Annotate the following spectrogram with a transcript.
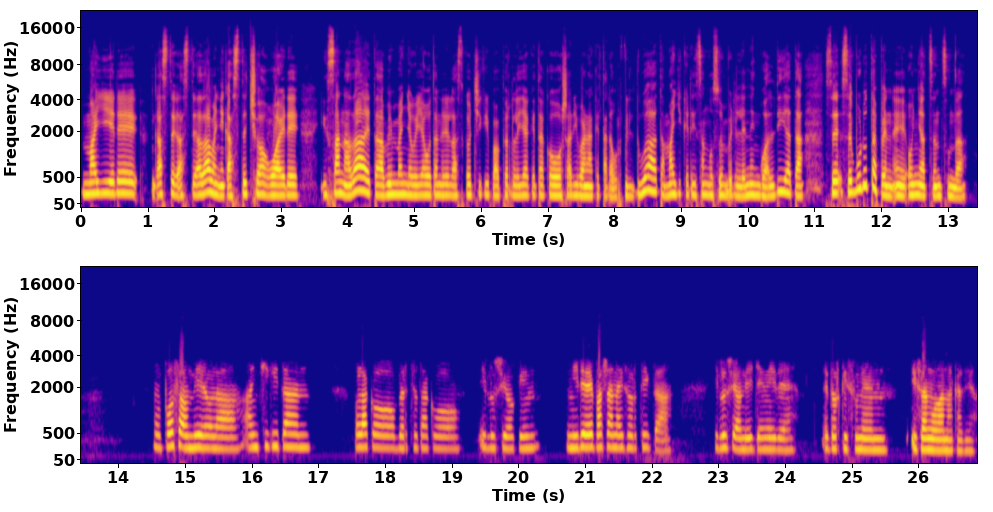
mai ere gazte-gaztea da, baina gaztetxoagoa ere izana da, eta behin baino gehiagotan ere lazkau txiki paper lehiaketako sari banaketara urbildua, eta maik ere izango zuen bere lehenengo aldia, eta ze, ze burutapen e, oinatz entzun da? Poza handi hola, hain txikitan holako bertxotako ilusiokin. Nire pasa naiz hortik eta ilusio handi egiten nire etorkizunen izango danakatia.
